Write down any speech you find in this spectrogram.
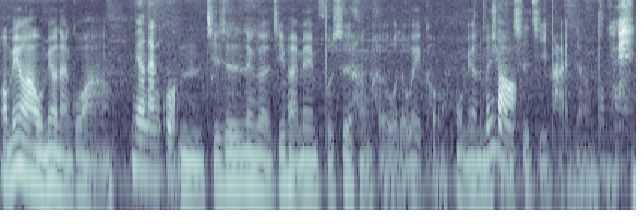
哦，没有啊，我没有难过啊。没有难过。嗯，其实那个鸡排妹不是很合我的胃口，我没有那么喜欢吃鸡排这样子。OK。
